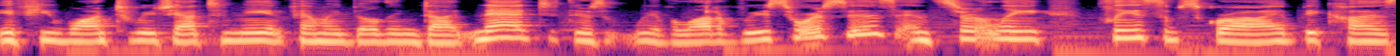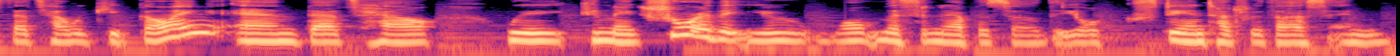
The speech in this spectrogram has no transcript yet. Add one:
If you want to reach out to me at familybuilding.net, there's we have a lot of resources and certainly please subscribe because that's how we keep going and that's how we can make sure that you won't miss an episode, that you'll stay in touch with us and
